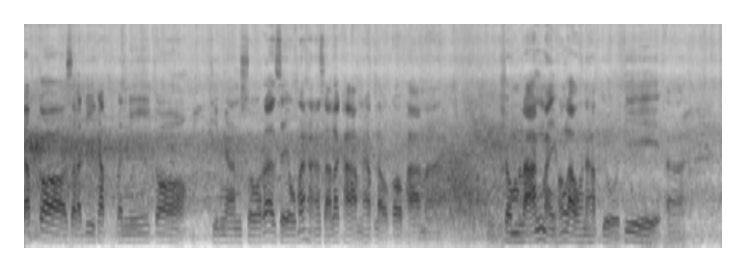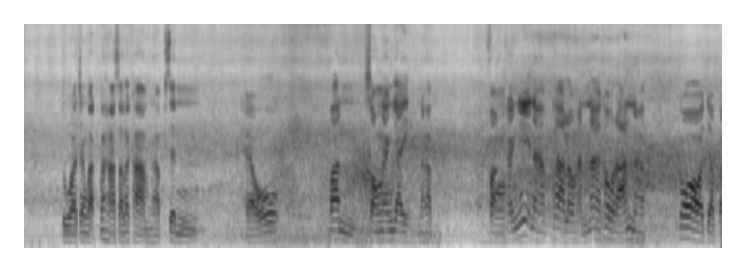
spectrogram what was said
ครับก็สวัสดีครับวันนี้ก็ทีมงานโซลาเซลล์มหาสารคามนะครับ เราก็พามาชมร้านใหม่ของเรานะครับ อยู่ที่ตัวจังหวัดมหาสารคามนะครับ เส้นแถวบ้านซองนางใยนะครับ ฝั่งทางนี้นะครับ ถ้าเราหันหน้าเข้าร้านนะครับ ก็จะไป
